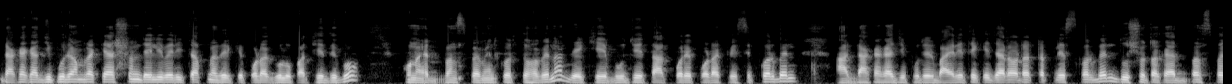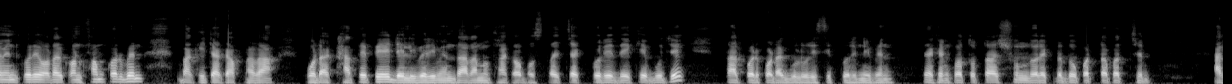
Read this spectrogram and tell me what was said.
ঢাকা গাজীপুরে আমরা ক্যাশ অন ডেলিভারিতে আপনাদেরকে প্রোডাক্টগুলো পাঠিয়ে দেব। কোনো অ্যাডভান্স পেমেন্ট করতে হবে না, দেখে বুঝে তারপরে প্রোডাক্ট রিসিভ করবেন। আর ঢাকা গাজীপুরের বাইরে থেকে যারা অর্ডারটা প্লেস করবেন, দুশো টাকা অ্যাডভান্স পেমেন্ট করে অর্ডার কনফার্ম করবেন। বাকি টাকা আপনারা প্রোডাক্ট হাতে পেয়ে ডেলিভারি ম্যান দাঁড়ানো থাকা অবস্থায় চেক করে দেখে বুঝে তারপরে প্রোডাক্টগুলো রিসিভ করে নেবেন। দেখেন কতটা সুন্দর একটা দোপাট্টা পাচ্ছেন। আর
